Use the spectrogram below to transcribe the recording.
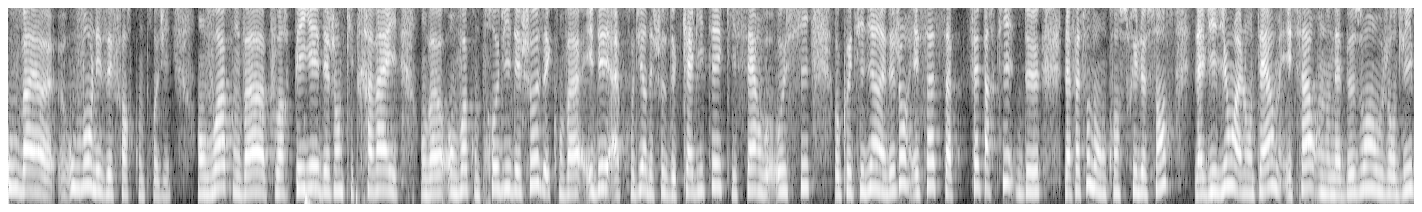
où, vont les efforts qu'on produit. On voit qu'on va pouvoir payer des gens qui travaillent, on, voit qu'on produit des choses et qu'on va aider à produire des choses de qualité qui servent aussi au quotidien des gens. Et ça, ça fait partie de la façon dont on construit le sens, la vision à long terme. Et ça, on en a besoin aujourd'hui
